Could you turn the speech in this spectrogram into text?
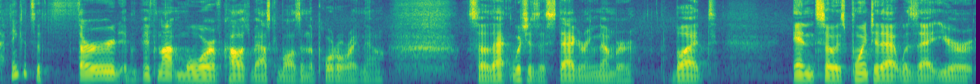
I think it's a third, if not more, of college basketball is in the portal right now. So that, which is a staggering number, but, and so his point to that was that you're,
